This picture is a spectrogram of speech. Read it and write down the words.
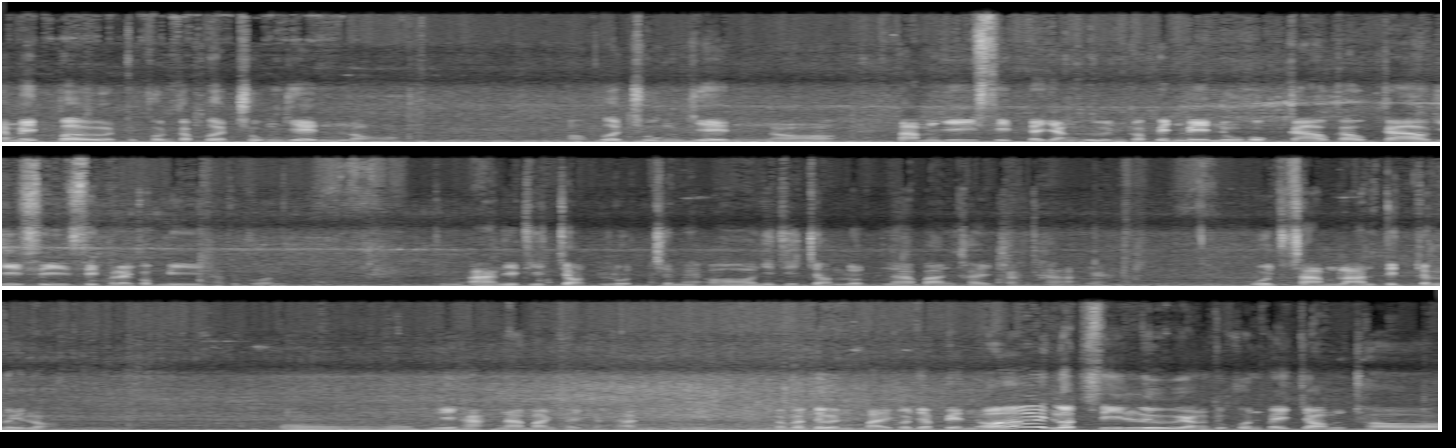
ยังไม่เปิด ทุกคนก็เปิดช่วงเย็นหรออ๋อเปิดช่วงเย็นเนาะตำยี่สิบแต่อย่างอื่นก็เป็นเมนูหกเก้าเก้าเก้ายี่สี่สิบอะไรก็มีครับทุกคน ถึงอ่านี่ที่จอดรถใช่ไหมอ๋อนี่ที่จอดรถหน้าบ้านไข่กระทะไงอุ้ยสามล้านติดกันเลยหรอ อ๋อ นี่ฮะหน้าบ้านไข่กระทะอยู่ตรงนี้ แล้วก็เดินไปก็จะเป็นเอ้ยรถสีเหลืองทุกคนไปจอมทอง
